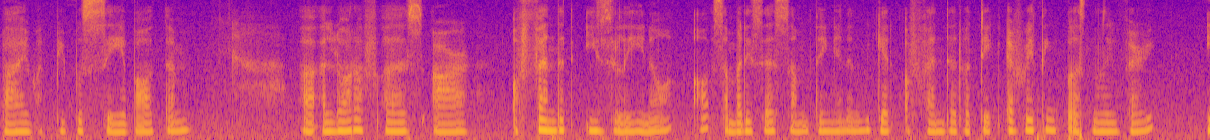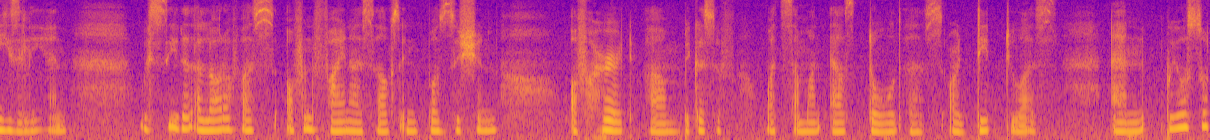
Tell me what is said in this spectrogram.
by what people say about them. Uh, a lot of us are offended easily, you know. Uh, somebody says something and then we get offended or take everything personally very easily and we see that a lot of us often find ourselves in position of hurt um, because of what someone else told us or did to us. And we also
